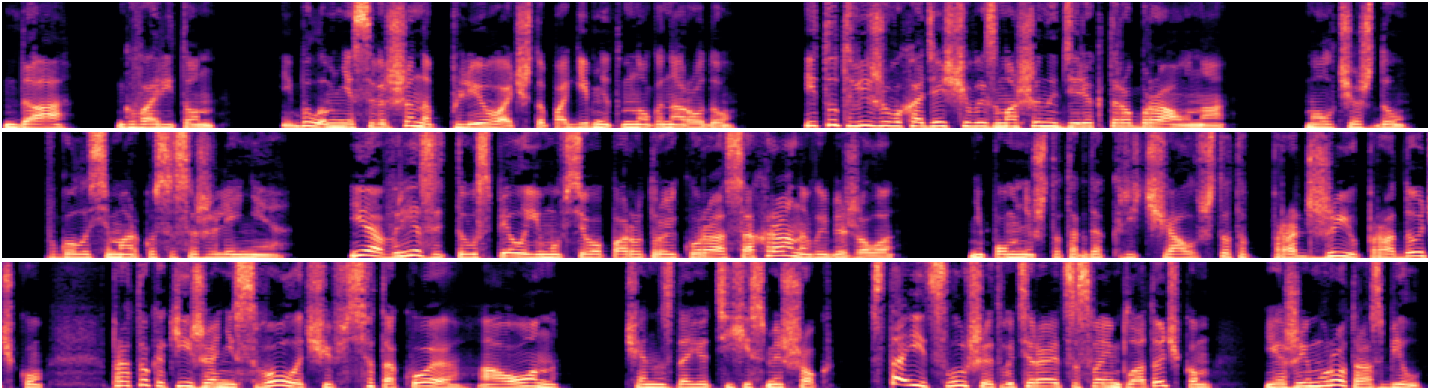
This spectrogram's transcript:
«Да», — говорит он, и было мне совершенно плевать, что погибнет много народу. И тут вижу выходящего из машины директора Брауна. Молча жду. В голосе Маркуса сожаление. Я врезать-то успела ему всего пару-тройку раз, охрана выбежала. Не помню, что тогда кричал, что-то про Джию, про дочку, про то, какие же они сволочи, все такое, а он... Чен издает тихий смешок. Стоит, слушает, вытирается своим платочком. Я же ему рот разбил.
